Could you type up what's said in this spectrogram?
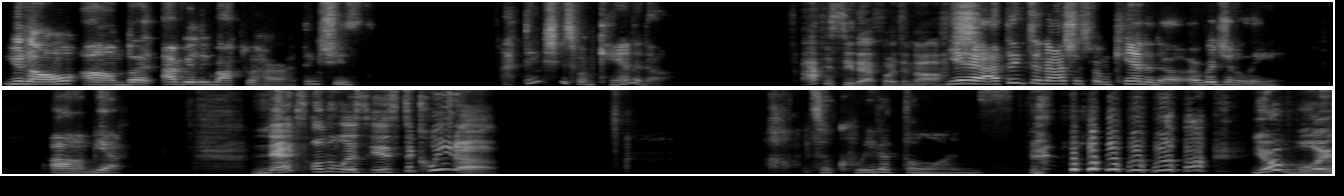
you know um but i really rocked with her i think she's i think she's from canada I can see that for Denosh. yeah i think Denosh is from canada originally um yeah Next on the list is Taquita. Taquita Thorns. your voice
